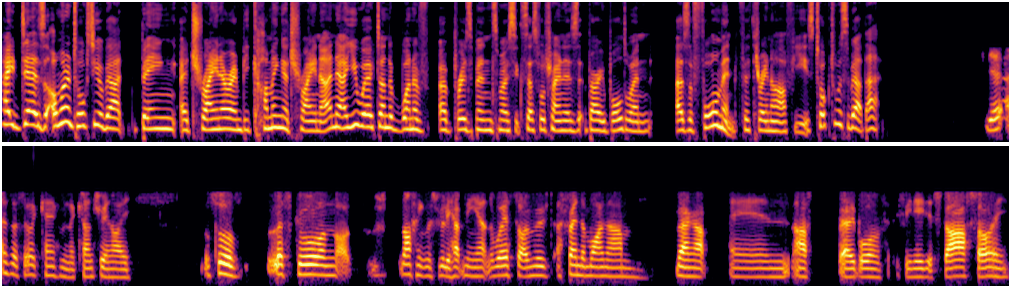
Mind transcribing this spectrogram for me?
Hey, Des, I want to talk to you about being a trainer and becoming a trainer. Now, you worked under one of uh, Brisbane's most successful trainers, Barry Baldwin, as a foreman for three and a half years. Talk to us about that. Yeah, as I said, I came from the country and I sort of left school and nothing was really happening out in the west. So I moved. A friend of mine um rang up and asked Barry Baldwin if he needed staff. So I,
